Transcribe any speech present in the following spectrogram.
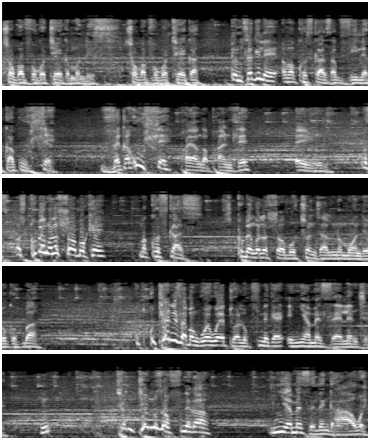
sokwavukotheka mondisi sokwavukotheka qinisekile amakhosikazi akuvile kakuhle ve kakuhle phaya ngaphandle ey asiqhube ngolo hlobo ke makhosikazi siqhube ngolo hlobo utsho njalo nomonde okokuba kutheni izawuba nguwe wedwa lokufuneka inyamezele nje hmm? theni uzawufuneka unyamezele ngawe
